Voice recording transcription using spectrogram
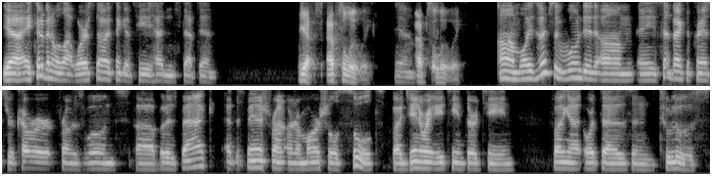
Yeah, it could have been a lot worse though. I think if he hadn't stepped in. Yes, absolutely. Yeah, absolutely. Um, well, he's eventually wounded, um, and he's sent back to France to recover from his wounds, uh, but is back at the Spanish front under Marshal Soult by January 1813, fighting at Orthez and Toulouse.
